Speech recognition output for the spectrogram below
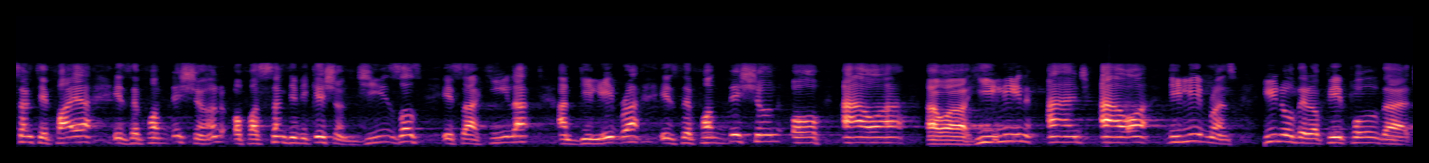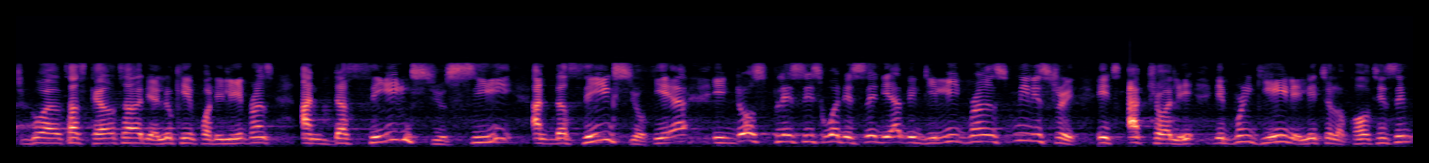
sanctifier, is the foundation of our sanctification. Jesus is our healer and deliverer, is the foundation of our, our healing and our deliverance. You know there are people that go helter-skelter, they're looking for deliverance, and the things you see and the things you hear in those places where they say they have a deliverance ministry, it's actually, they bring in a little occultism,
